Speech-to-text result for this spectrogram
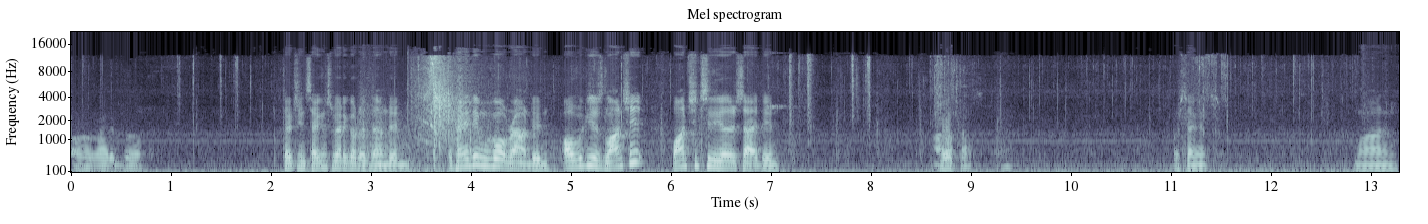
Oh, right, bro. 13 seconds, we gotta go to them, dude. If anything, we'll go around, dude. Oh, we can just launch it? Launch it to the other side, dude. I got go fast. Four seconds. Come on.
